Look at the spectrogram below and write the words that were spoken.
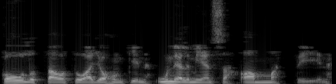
kouluttautua johonkin unelmiensa ammattiin.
